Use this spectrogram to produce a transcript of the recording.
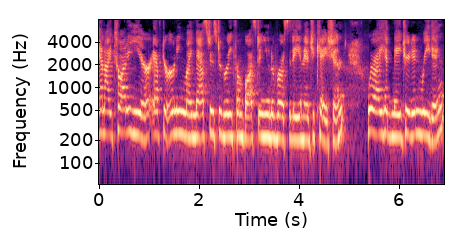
and I taught a year after earning my master's degree from Boston University in education, where I had majored in reading.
